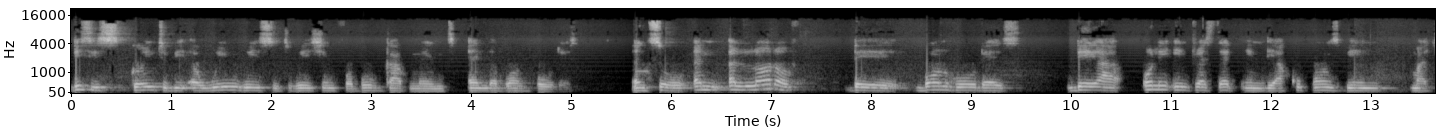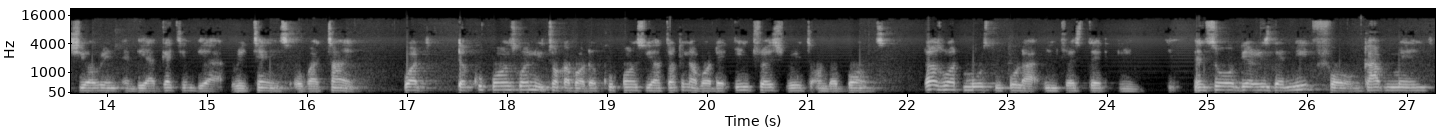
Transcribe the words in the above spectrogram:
This is going to be a win win situation for both government and the bondholders. And so, and a lot of the bondholders, they are only interested in their coupons being maturing and they are getting their returns over time. What the coupons, when we talk about the coupons, we are talking about the interest rate on the bonds. That's what most people are interested in. And so there is the need for government,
